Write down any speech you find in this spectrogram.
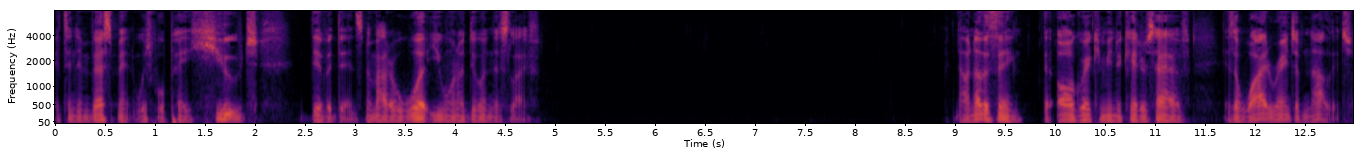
it's an investment which will pay huge dividends no matter what you want to do in this life. Now, another thing that all great communicators have is a wide range of knowledge.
